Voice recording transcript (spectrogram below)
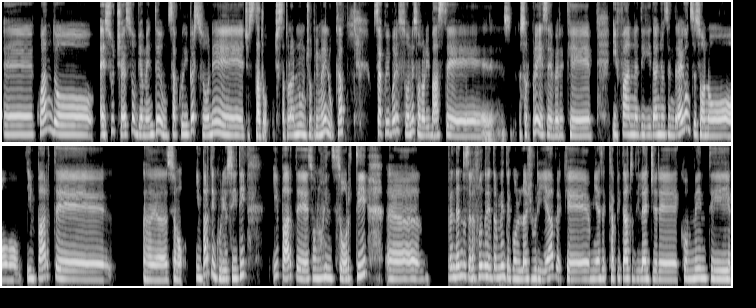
Eh, quando è successo, ovviamente, un sacco di persone, c'è stato, c'è stato l'annuncio prima di Luca, sacco di persone sono rimaste sorprese perché i fan di Dungeons and Dragons sono in parte, eh, sono in parte incuriositi, in parte sono insorti. Eh, prendendosela fondamentalmente con la giuria perché mi è capitato di leggere commenti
